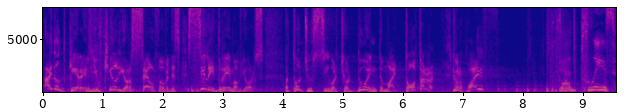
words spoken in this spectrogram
I don't care if you kill yourself over this silly dream of yours. But don't you see what you're doing to my daughter? Your wife? Dad, please.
